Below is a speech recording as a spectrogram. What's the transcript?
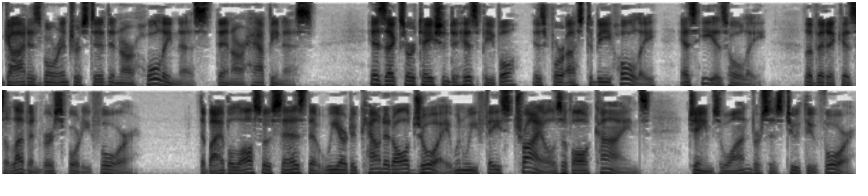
God is more interested in our holiness than our happiness. His exhortation to his people is for us to be holy as he is holy. Leviticus 11 verse 44. The Bible also says that we are to count it all joy when we face trials of all kinds. James 1 verses 2 through 4.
